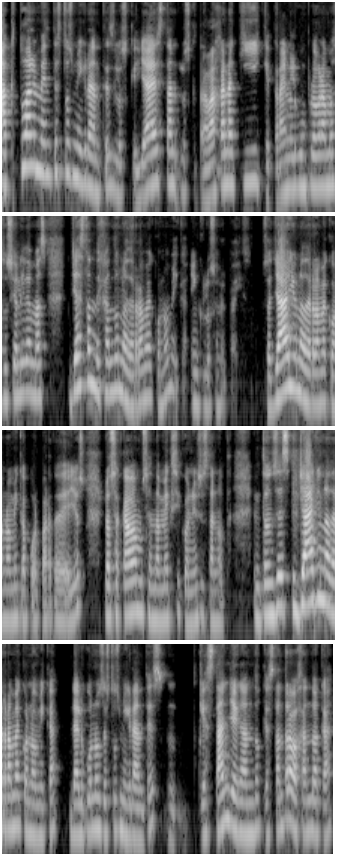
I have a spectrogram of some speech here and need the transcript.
Actualmente estos migrantes, los que ya están, los que trabajan aquí, que traen algún programa social y demás, ya están dejando una derrama económica, incluso en el país. O sea, ya hay una derrama económica por parte de ellos. Lo sacábamos en la México News esta nota. Entonces, ya hay una derrama económica de algunos de estos migrantes que están llegando, que están trabajando acá,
